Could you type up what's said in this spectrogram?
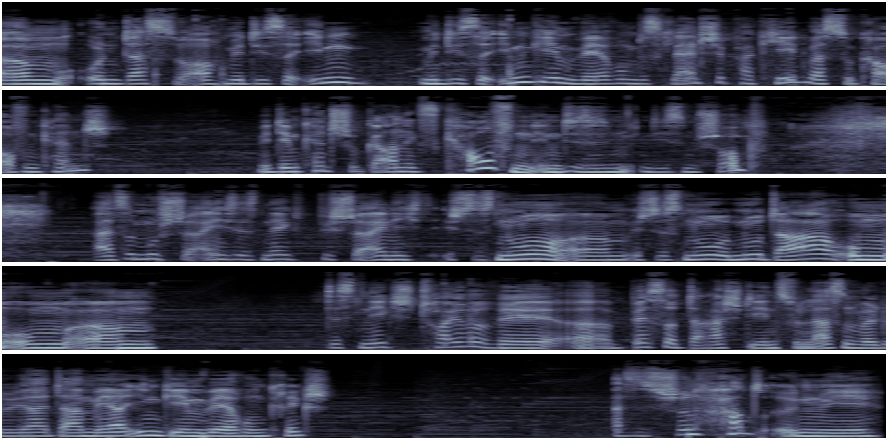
Ähm, und dass du auch mit dieser In mit dieser Ingame-Währung das kleinste Paket, was du kaufen kannst, mit dem kannst du gar nichts kaufen in diesem, in diesem Shop. Also musst du eigentlich das nächste, bist du eigentlich, ist es nur, ähm, ist es nur, nur da, um, um, ähm, das nächst teurere äh, besser dastehen zu lassen, weil du ja da mehr Ingame-Währung kriegst. Also es ist schon hart irgendwie.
